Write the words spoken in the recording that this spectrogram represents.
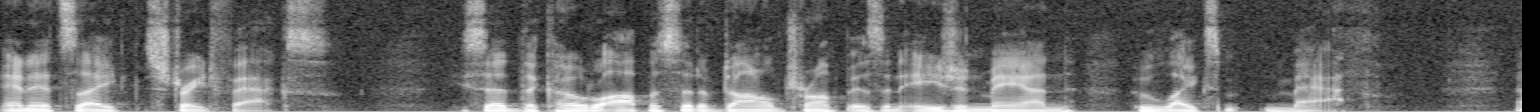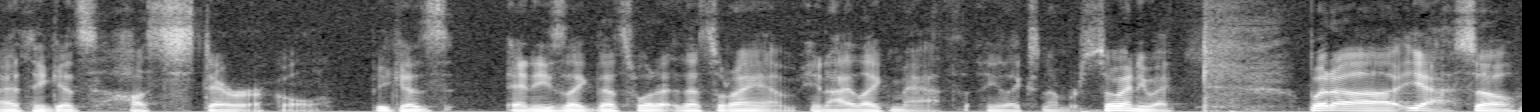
and it's like straight facts. He said the total opposite of Donald Trump is an Asian man who likes math. And I think it's hysterical because, and he's like, that's what that's what I am, and I like math. He likes numbers. So anyway, but uh, yeah, so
